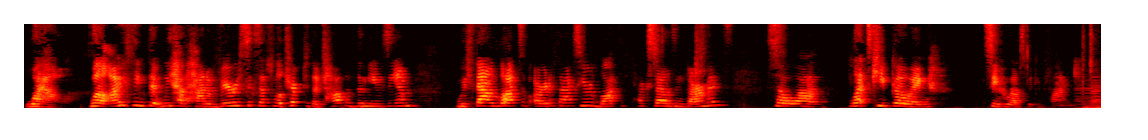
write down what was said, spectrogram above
Wow. Well, I think that we have had a very successful trip to the top of the museum. We've found lots of artifacts here, lots of textiles and garments. So uh, let's keep going, see who else we can find.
